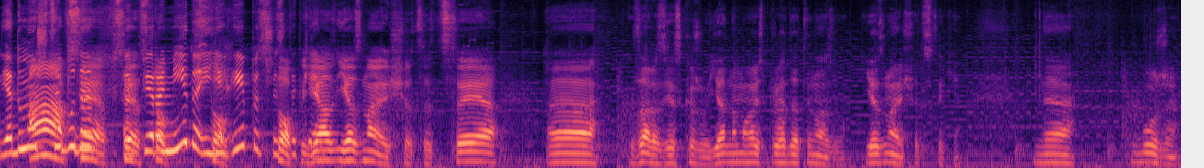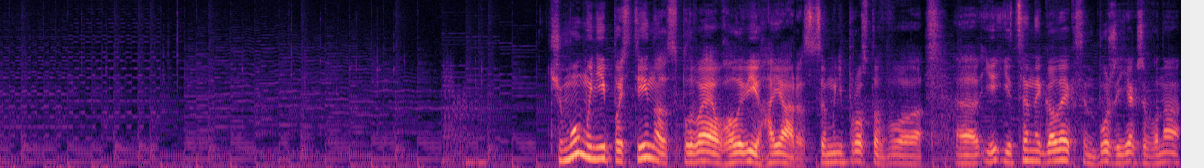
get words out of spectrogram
Я думала, що А, це буде все, все, піраміда стоп, і стоп, Єгипет, щось Стоп, таке. я, я знаю, що це. Це. Е, зараз я скажу. Я намагаюсь пригадати назву. Я знаю, що це таке. Е, боже. Чому мені постійно спливає в голові Гаярес? Це мені просто в. Е, і, і це не Галексин, боже, як же вона.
